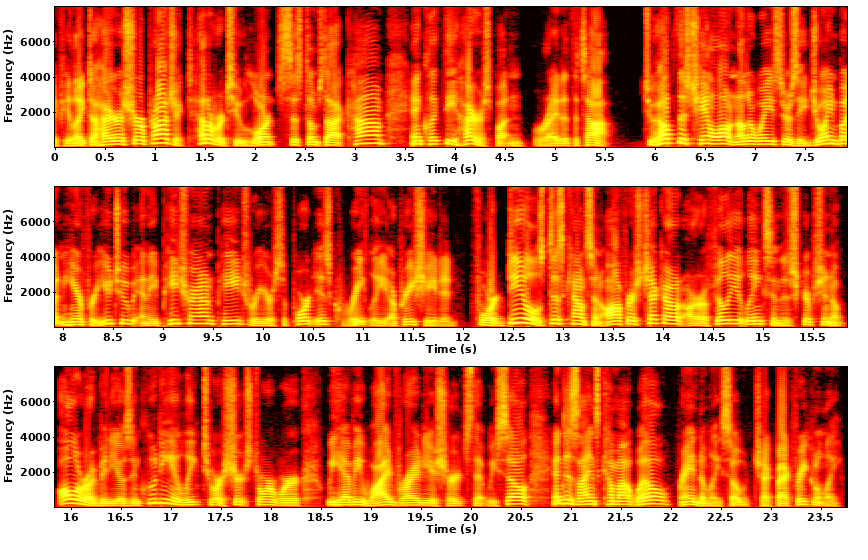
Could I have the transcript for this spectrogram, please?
If you'd like to hire a project, head over to lawrencesystems.com and click the Hire Us button right at the top. To help this channel out in other ways, there's a join button here for YouTube and a Patreon page where your support is greatly appreciated. For deals, discounts, and offers, check out our affiliate links in the description of all of our videos, including a link to our shirt store where we have a wide variety of shirts that we sell and designs come out, well, randomly, so check back frequently.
